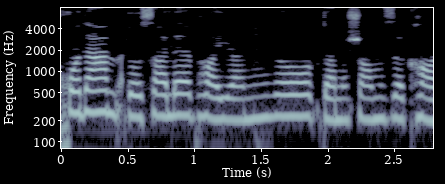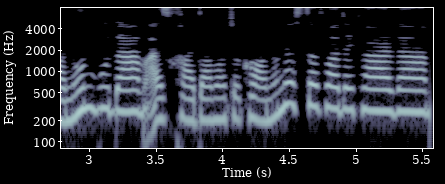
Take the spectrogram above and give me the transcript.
خودم دو سال پایانی رو دانش آموز کانون بودم از خدمات کانون استفاده کردم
